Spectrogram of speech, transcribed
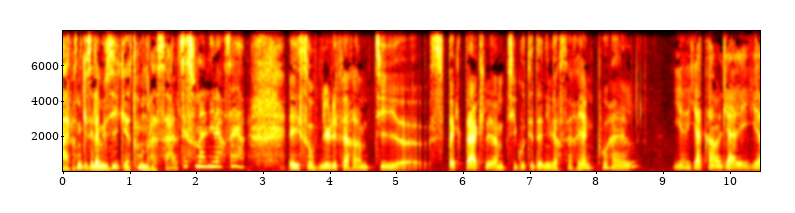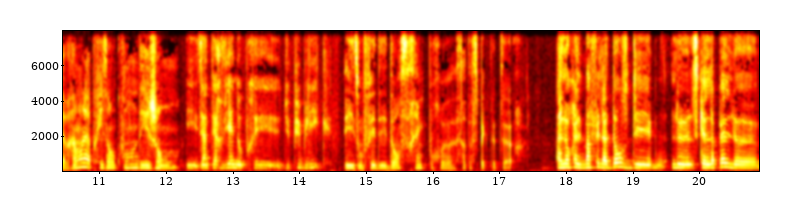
à la personne qui faisait la musique et à tout le monde dans la salle, c'est son anniversaire. Et ils sont venus lui faire un petit euh, spectacle et un petit goûter d'anniversaire rien que pour elle. Il y a, il y a quand- il y a- il y a vraiment la prise en compte des gens. Ils interviennent auprès du public. Et ils ont fait des danses rien que pour euh, certains spectateurs. Alors, elle m'a fait la danse des, le, ce qu'elle appelle le,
